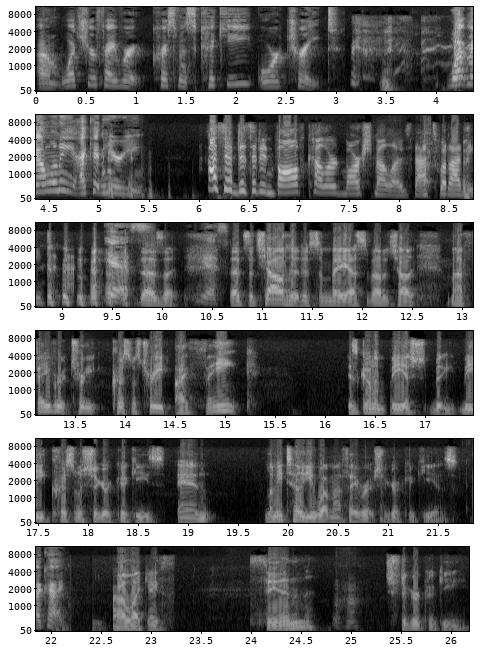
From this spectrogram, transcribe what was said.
um, what's your favorite Christmas cookie or treat." what, Melanie? I couldn't hear you. I said, does it involve colored marshmallows? That's what I need to know. Yes. Does it? Yes. That's a childhood. If somebody asks about a child, my favorite treat, Christmas treat, I think, is going to be a be, be Christmas sugar cookies. And let me tell you what my favorite sugar cookie is. Okay. I like a th- thin mm-hmm. sugar cookie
